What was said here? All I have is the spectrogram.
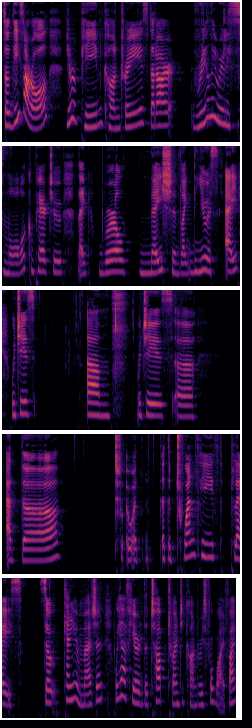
So these are all European countries that are really really small compared to like world nations like the USA, which is um which is uh, at the at the 20th place. So, can you imagine? We have here the top 20 countries for Wi Fi,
